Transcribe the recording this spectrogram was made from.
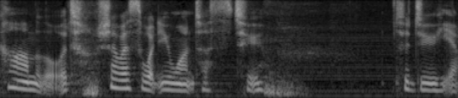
Come, Lord. Show us what you want us to, to do here.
